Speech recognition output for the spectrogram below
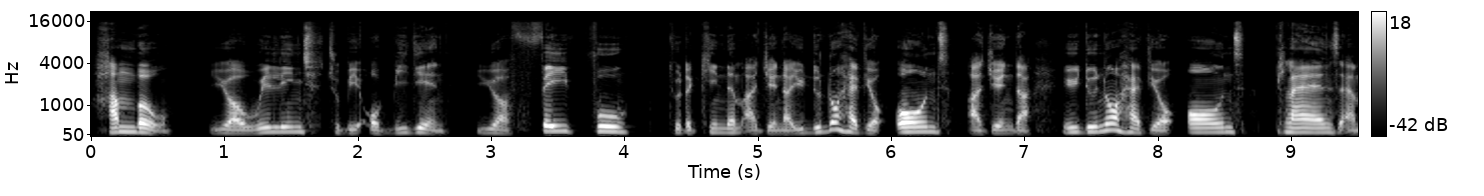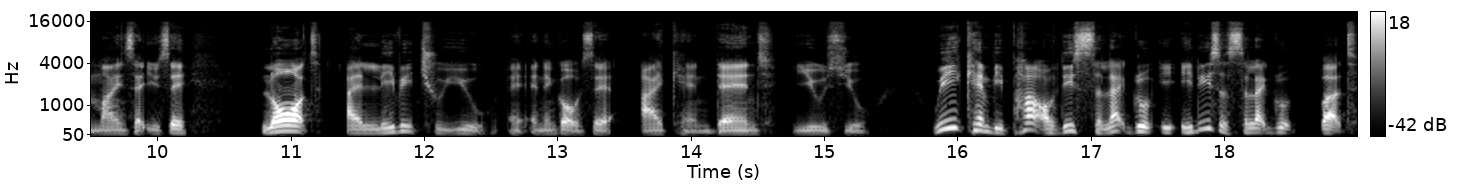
humble, you are willing to be obedient, you are faithful to the kingdom agenda. You do not have your own agenda, you do not have your own plans and mindset. You say, Lord, I leave it to you. And, and then God will say, I can then use you. We can be part of this select group. it, it is a select group, but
